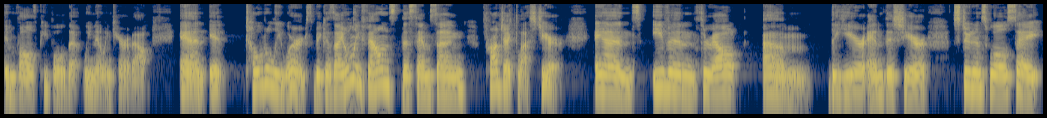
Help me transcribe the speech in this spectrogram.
involve people that we know and care about. And it totally works because I only found the Samsung project last year. And even throughout um, the year and this year, students will say,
